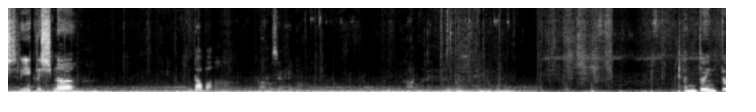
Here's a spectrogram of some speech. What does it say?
ಶ್ರೀಕೃಷ್ಣ ಡಾಬಾ ಅಂತೂ ಇಂತೂ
